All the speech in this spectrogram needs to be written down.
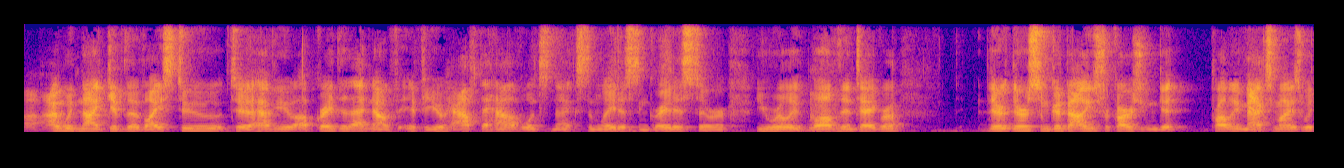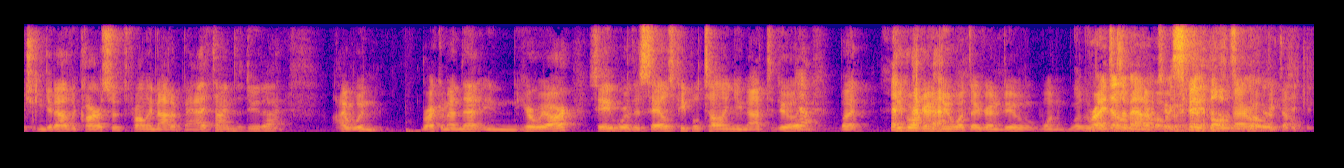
I would not give the advice to to have you upgrade to that. Now, if, if you have to have what's next and latest and greatest, or you really love the Integra, there there's some good values for cars you can get. Probably maximize what you can get out of the car, so it's probably not a bad time to do that. I wouldn't recommend that. And here we are. See, we're the salespeople telling you not to do it, Yeah. but people are going to do what they're going to do. When, whether Right, we it doesn't tell matter what to. we say. It doesn't matter what we tell them.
